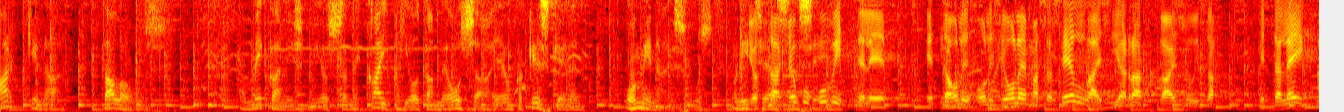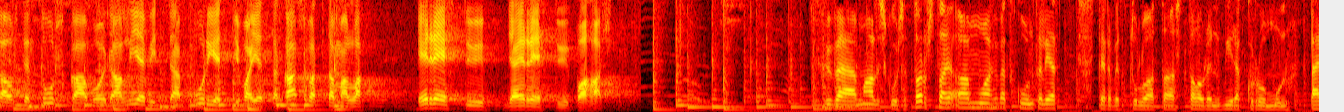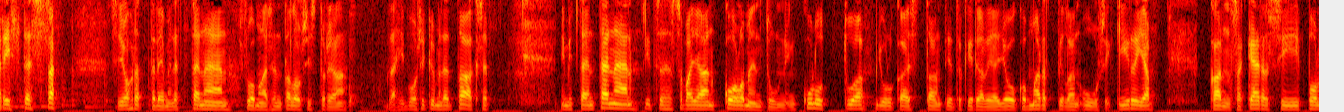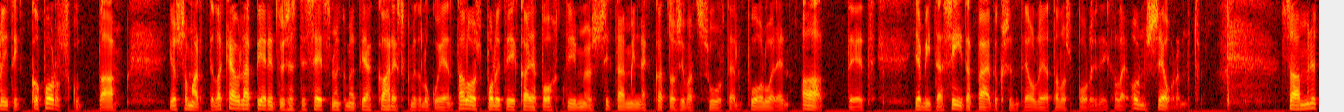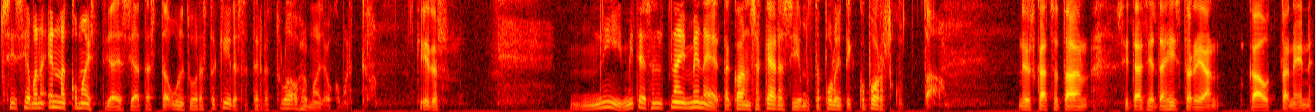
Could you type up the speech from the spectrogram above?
markkinatalous on mekanismi, jossa me kaikki otamme osaa ja jonka keskeinen ominaisuus on itse asiassa Jos joku se, kuvittelee, että oli, olisi olemassa sellaisia ratkaisuja, että leikkausten tuskaa voidaan lievittää budjettivajetta kasvattamalla, erehtyy ja erehtyy pahasti. Hyvää maaliskuista torstai-aamua, hyvät kuuntelijat. Tervetuloa taas talouden viidakkorummun päristessä. Se johdattelee meidät tänään suomalaisen taloushistorian lähivuosikymmenten taakse. Nimittäin tänään, itse asiassa vajaan kolmen tunnin kuluttua, julkaistaan tietokirjailija Jouko Marttilan uusi kirja Kansa kärsii, poliitikko porskuttaa, jossa Marttila käy läpi erityisesti 70- ja 80-lukujen talouspolitiikkaa ja pohtii myös sitä, minne katosivat suurten puolueiden aatteet ja mitä siitä päätöksenteolle ja talouspolitiikalle on seurannut. Saamme nyt siis hieman ennakkomaistiaisia tästä uunituoresta kirjasta. Tervetuloa ohjelmaan Jouko Marttila. Kiitos. Niin, miten se nyt näin menee, että kansa kärsii, mutta poliitikko porskuttaa? No jos katsotaan sitä sieltä historian kautta, niin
